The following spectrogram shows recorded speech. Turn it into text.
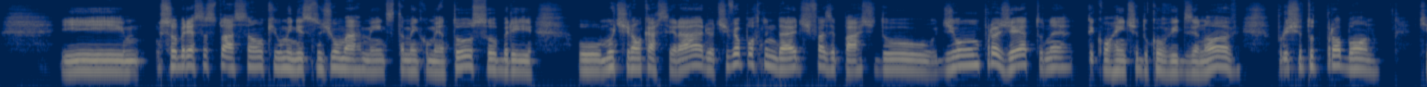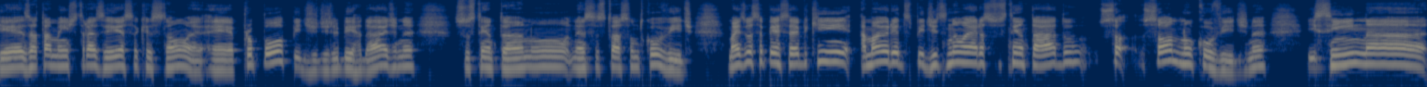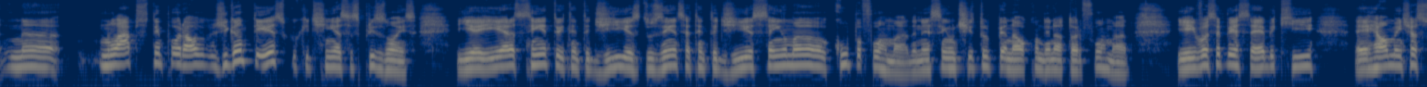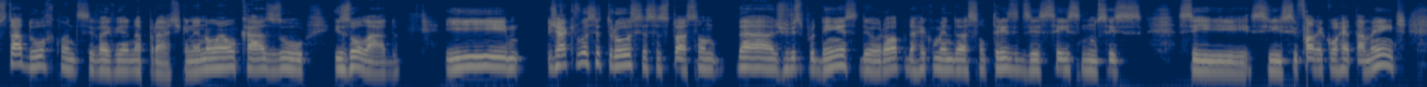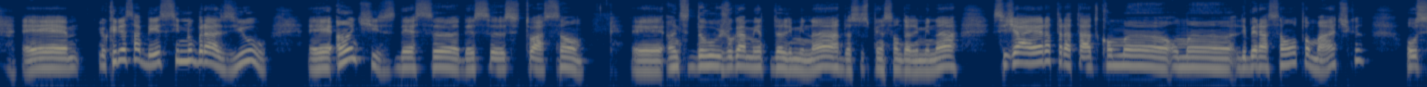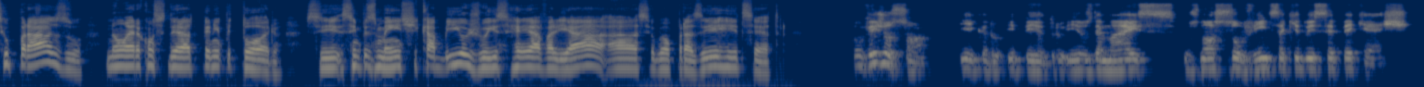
E sobre essa situação que o ministro Gilmar Mendes também comentou, sobre o mutirão carcerário, eu tive a oportunidade de fazer parte do, de um projeto né, decorrente do Covid-19 para o Instituto Pro Bono que é exatamente trazer essa questão, é, é, propor pedido de liberdade, né, sustentando nessa situação do Covid. Mas você percebe que a maioria dos pedidos não era sustentado só, só no Covid, né, e sim na, na no lapso temporal gigantesco que tinha essas prisões. E aí era 180 dias, 270 dias sem uma culpa formada, né? Sem um título penal condenatório formado. E aí você percebe que é realmente assustador quando você vai ver na prática, né? Não é um caso isolado. E já que você trouxe essa situação da jurisprudência da Europa, da recomendação 1316, não sei se se, se, se fala corretamente, é, eu queria saber se no Brasil, é, antes dessa, dessa situação, é, antes do julgamento da liminar, da suspensão da liminar, se já era tratado como uma, uma liberação automática ou se o prazo não era considerado peremptório, se simplesmente cabia o juiz reavaliar a seu bel prazer e etc. Então, vejam só, Ícaro e Pedro e os demais, os nossos ouvintes aqui do ICP Cash.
